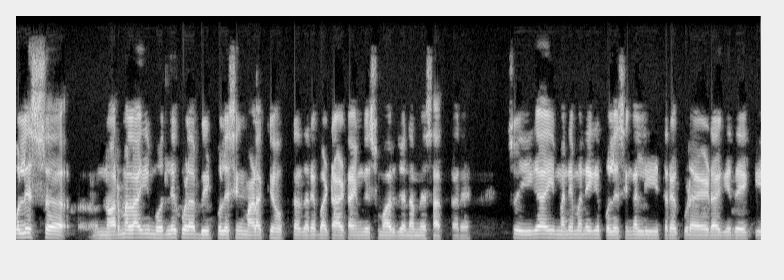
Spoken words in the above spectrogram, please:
ಪೊಲೀಸ್ ನಾರ್ಮಲ್ ಆಗಿ ಮೊದಲೇ ಕೂಡ ಬೀಟ್ ಪೊಲೀಸಿಂಗ್ ಮಾಡಕ್ಕೆ ಹೋಗ್ತಾ ಇದ್ದಾರೆ ಬಟ್ ಆ ಟೈಮ್ಗೆ ಸುಮಾರು ಜನ ಮಿಸ್ ಆಗ್ತಾರೆ. ಸೊ ಈಗ ಈ ಮನೆ ಮನೆಗೆ ಪೊಲೀಸಿಂಗ್ ಅಲ್ಲಿ ಈ ತರ ಕೂಡ ಆ್ಯಡ್ ಆಗಿದೆ ಕಿ,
